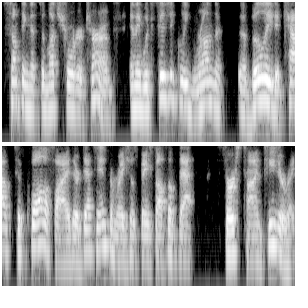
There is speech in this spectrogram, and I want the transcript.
something that's a much shorter term, and they would physically run the ability to count to qualify their debt to income ratios based off of that first time teaser rate.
